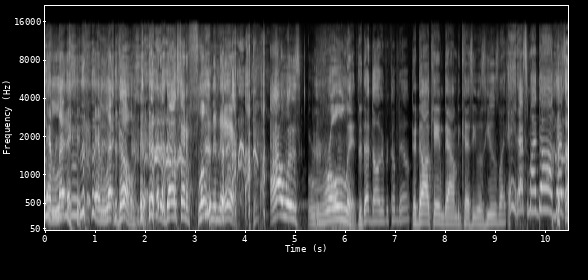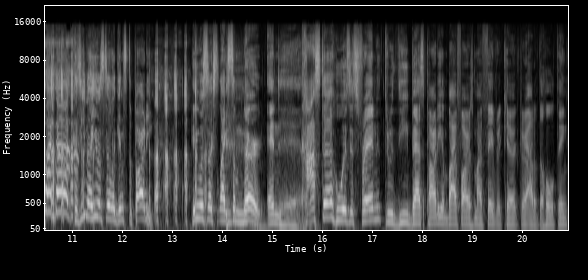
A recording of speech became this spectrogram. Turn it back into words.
and let and let go. and the dog started floating in the air. I was rolling. Did that dog ever come down? The dog came down because he was he was like, "Hey, that's my dog. That's my dog." Because you know he was still against the party. He was just like some nerd. And Costa, who is his friend, threw the best party and by far is my favorite character out of the whole thing.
